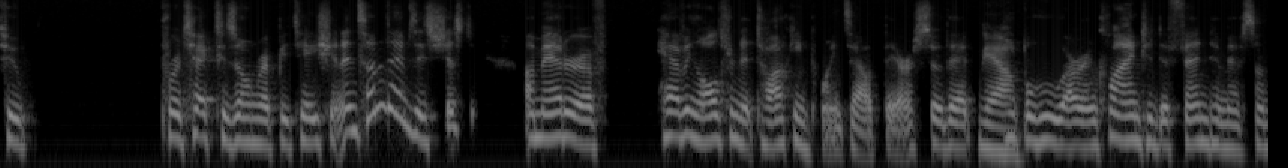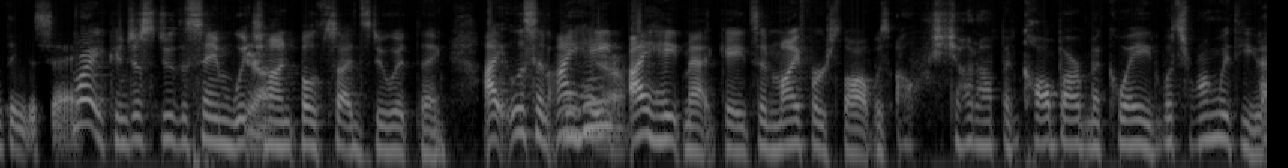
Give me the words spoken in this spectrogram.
to protect his own reputation. And sometimes it's just a matter of having alternate talking points out there so that Yeah. people who are inclined to defend him have something to say. Right, you can just do the same witch Yeah. hunt, both sides do it thing. I listen. I Mm-hmm. hate Yeah. I hate Matt Gaetz, and my first thought was, oh, shut up and call Barb McQuade. What's wrong with you?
